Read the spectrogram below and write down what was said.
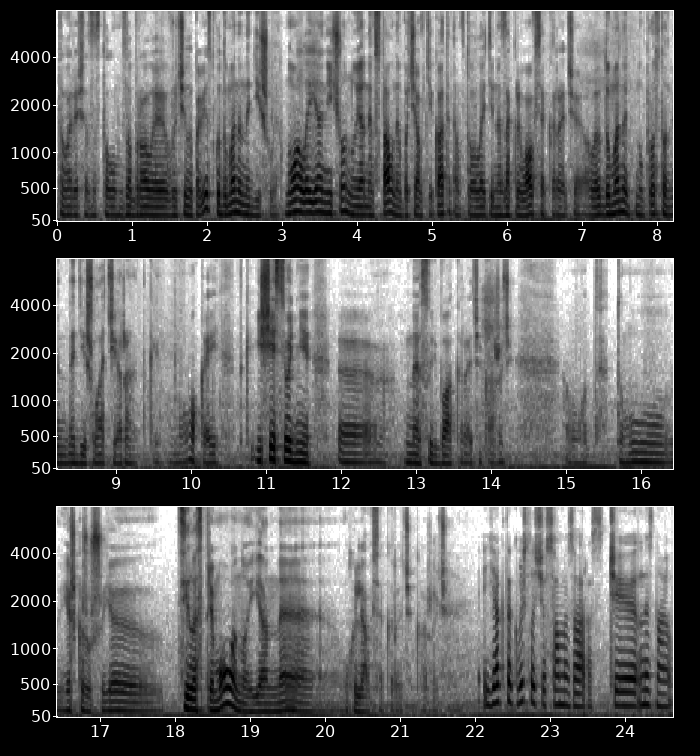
товариша за столом забрали, вручили повістку, до мене не дійшли. Ну але я нічого, ну я не встав, не почав тікати, там в туалеті не закривався. коротше, Але до мене ну просто не, не дійшла черга. Такий, ну окей. Такий. І ще сьогодні е, не судьба, коротше кажучи. От. Тому я ж кажу, що я цілеспрямовано я не ухилявся, коротше кажучи. Як так вийшло, що саме зараз? Чи не знаю,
